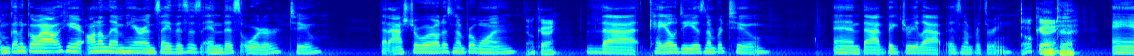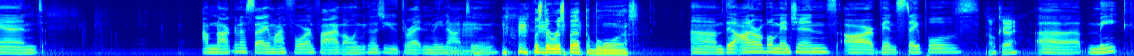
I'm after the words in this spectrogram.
I'm gonna go out here on a limb here and say this is in this order too. That Astroworld is number one. Okay. That KOD is number two, and that Victory Lap is number three. Okay. Okay. And I'm not gonna say my four and five only because you threatened me not to. What's the respectable ones? Um, the honorable mentions are Vince Staples, Okay. uh, Meek,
